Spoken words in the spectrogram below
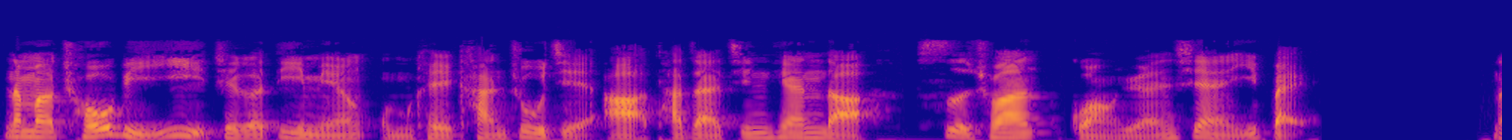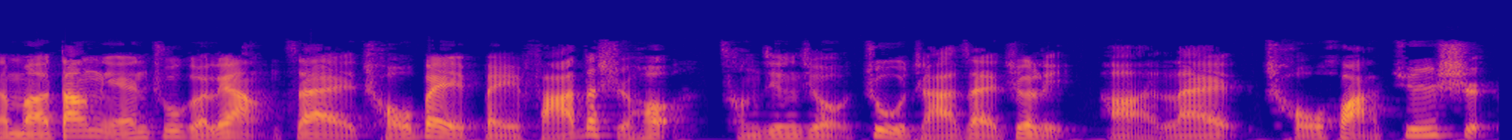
那么，仇比翼这个地名，我们可以看注解啊，它在今天的四川广元县以北。那么当年诸葛亮在筹备北伐的时候，曾经就驻扎在这里啊，来筹划军事，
